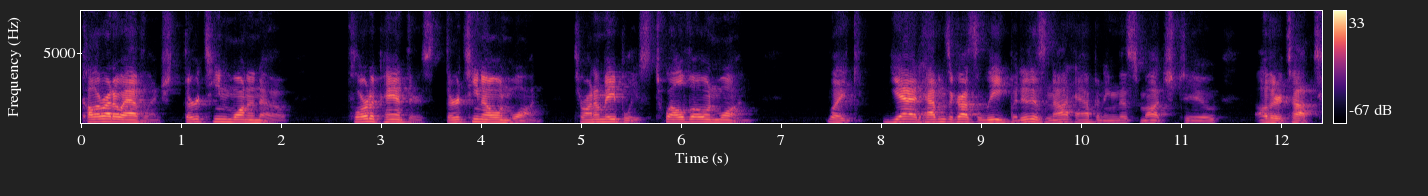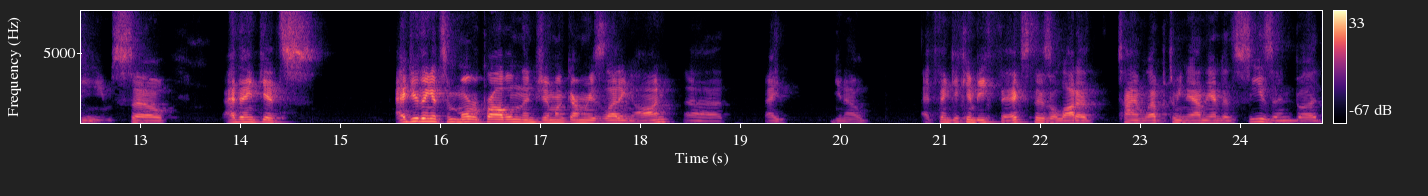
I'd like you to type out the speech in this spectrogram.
Colorado Avalanche 13 1 0. Florida Panthers 13 0 1. Toronto Maple Leafs 12 0 1. Like, yeah, it happens across the league, but it is not happening this much to other top teams. So I think it's, I do think it's more of a problem than Jim Montgomery is letting on. Uh, I, you know, I think it can be fixed. There's a lot of time left between now and the end of the season, but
